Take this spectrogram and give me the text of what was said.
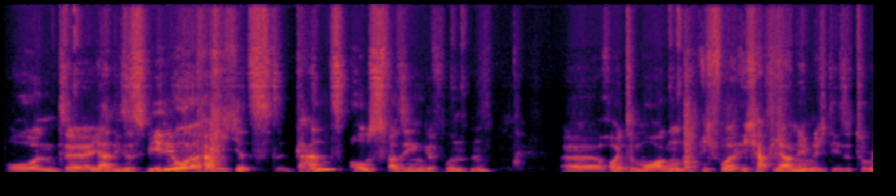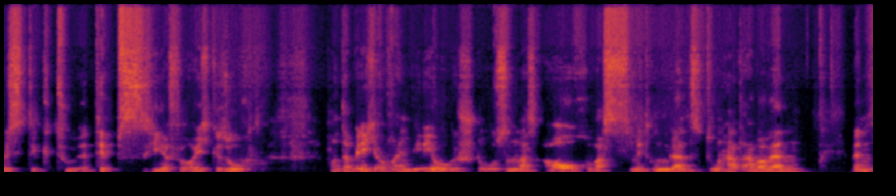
Und äh, ja, dieses Video habe ich jetzt ganz aus Versehen gefunden äh, heute Morgen. Ich, ich habe ja nämlich diese Touristik-Tipps hier für euch gesucht. Und da bin ich auf ein Video gestoßen, was auch was mit Ungarn zu tun hat. Aber wenn, wenn,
